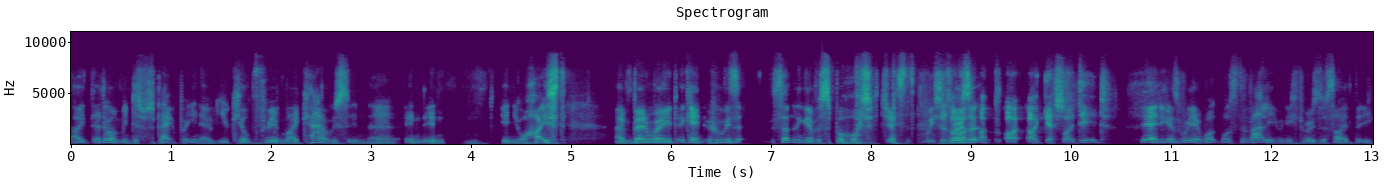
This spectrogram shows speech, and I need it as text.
I, I don't mean disrespect, but you know, you killed three of my cows in uh, Mm. in in in your heist, and Ben Wade again, who is something of a sport, just he says, I, a- I, I guess I did. Yeah, and he goes, well, yeah, what, what's the value? And he throws aside that he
